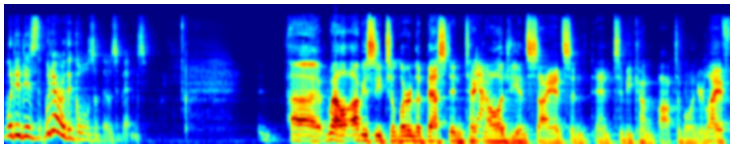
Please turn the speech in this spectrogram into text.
what it is. What are the goals of those events? Uh, well, obviously, to learn the best in technology and science and, and to become optimal in your life.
